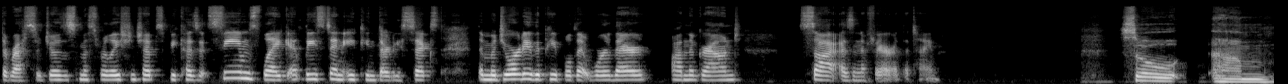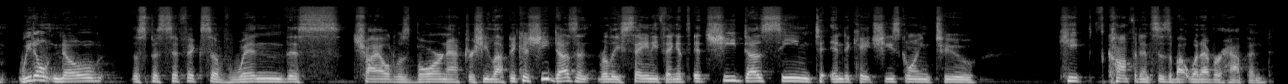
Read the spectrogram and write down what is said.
the rest of Joseph Smith's relationships because it seems like, at least in 1836, the majority of the people that were there on the ground saw it as an affair at the time. So um, we don't know the specifics of when this child was born after she left because she doesn't really say anything. It's it, she does seem to indicate she's going to keep confidences about whatever happened.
